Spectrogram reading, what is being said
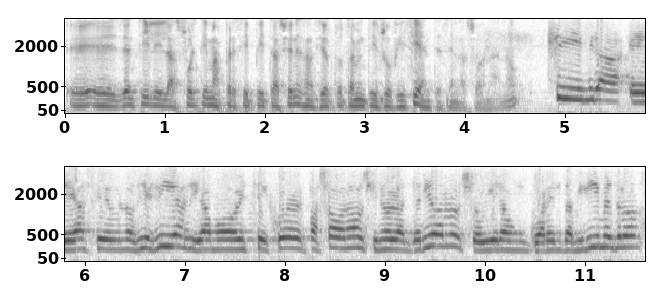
Eh, eh, Gentili, las últimas precipitaciones han sido totalmente insuficientes en la zona, ¿no? Sí, mira, eh, hace unos 10 días, digamos, este jueves pasado no, sino el anterior, llovieron 40 milímetros,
